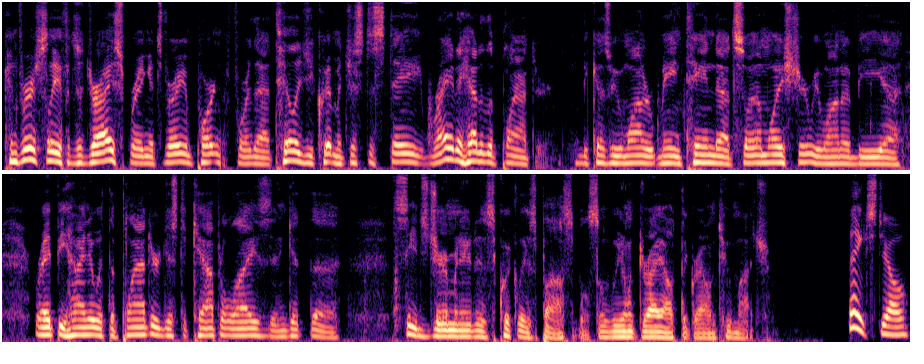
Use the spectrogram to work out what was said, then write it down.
Conversely, if it's a dry spring, it's very important for that tillage equipment just to stay right ahead of the planter because we want to maintain that soil moisture. We want to be uh, right behind it with the planter just to capitalize and get the seeds germinated as quickly as possible so we don't dry out the ground too much. Thanks, Joe.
